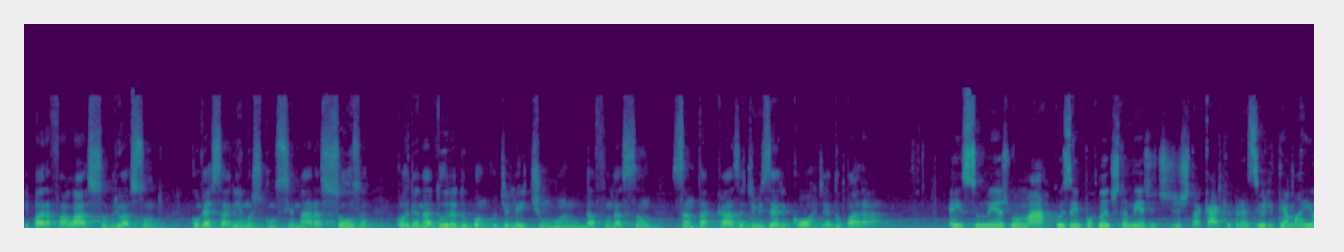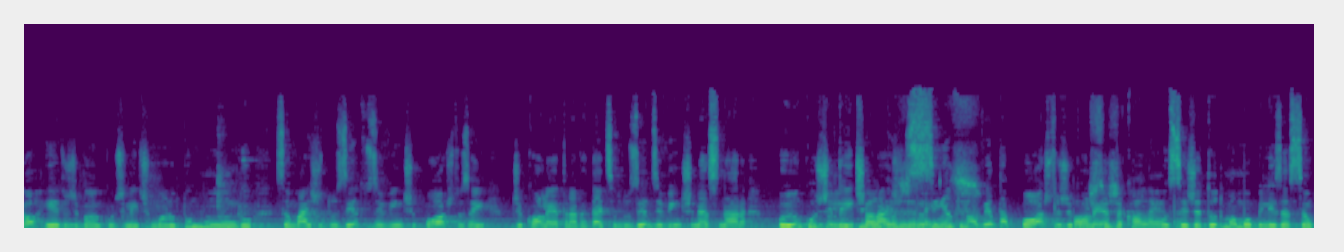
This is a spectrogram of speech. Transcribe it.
E para falar sobre o assunto, conversaremos com Sinara Souza, coordenadora do Banco de Leite Humano da Fundação Santa Casa de Misericórdia do Pará. É isso mesmo, Marcos. É importante também a gente destacar que o Brasil ele tem a maior rede de banco de leite humano do mundo. São mais de 220 postos aí de coleta. Na verdade, são 220, né, Sinara? Bancos de leite, bancos mais de, de 190 postos, de, postos coleta. de coleta. Ou seja, é toda uma mobilização.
